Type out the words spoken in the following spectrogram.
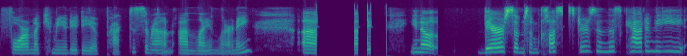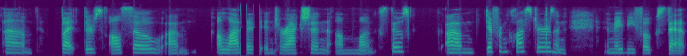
form a community of practice around online learning. Uh, you know, there are some, some clusters in this academy, um, but there's also um, a lot of interaction amongst those um, different clusters and, and maybe folks that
